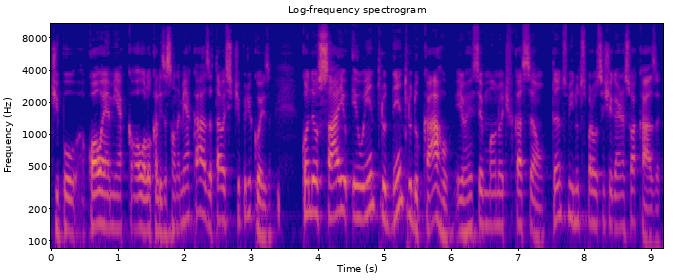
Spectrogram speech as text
Tipo, qual é a minha qual a localização da minha casa, tal, esse tipo de coisa. Quando eu saio, eu entro dentro do carro, eu recebo uma notificação: tantos minutos para você chegar na sua casa.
